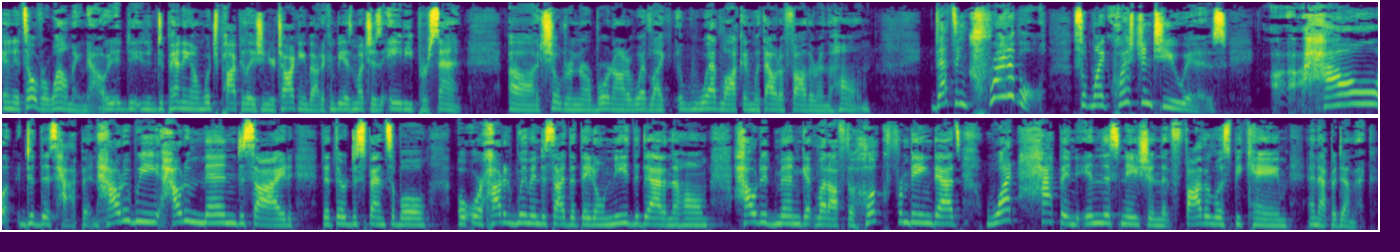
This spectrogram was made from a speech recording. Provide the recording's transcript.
And it's overwhelming now. It, depending on which population you're talking about, it can be as much as 80% uh, children are born out of wedlock, wedlock and without a father in the home. That's incredible. So my question to you is, how did this happen? How did we, how do men decide that they're dispensable or, or, how did women decide that they don't need the dad in the home? How did men get let off the hook from being dads? What happened in this nation that fatherless became an epidemic?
